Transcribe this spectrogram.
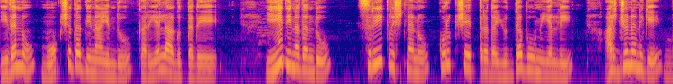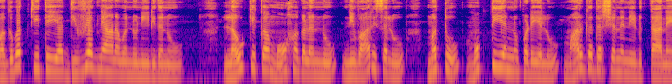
ಇದನ್ನು ಮೋಕ್ಷದ ದಿನ ಎಂದು ಕರೆಯಲಾಗುತ್ತದೆ. ಈ ದಿನದಂದು ಶ್ರೀಕೃಷ್ಣನು ಕುರುಕ್ಷೇತ್ರದ ಯುದ್ಧಭೂಮಿಯಲ್ಲಿ ಅರ್ಜುನನಿಗೆ ಭಗವದ್ಗೀತೆಯ ದಿವ್ಯ ಜ್ಞಾನವನ್ನು ನೀಡಿದನು. ಲೌಕಿಕ ಮೋಹಗಳನ್ನು ನಿವಾರಿಸಲು ಮತ್ತು ಮುಕ್ತಿಯನ್ನು ಪಡೆಯಲು ಮಾರ್ಗದರ್ಶನ ನೀಡುತ್ತಾನೆ.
